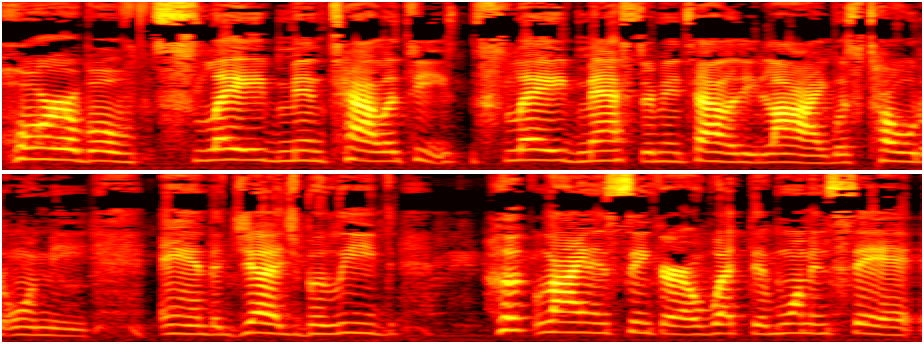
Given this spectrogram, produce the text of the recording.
horrible slave mentality, slave master mentality lie was told on me. And the judge believed hook, line, and sinker of what the woman said.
